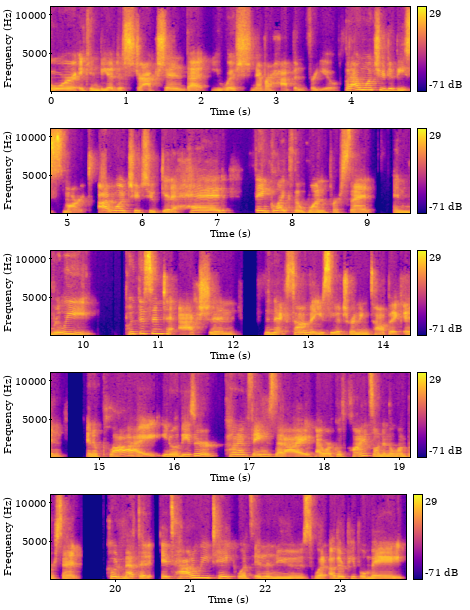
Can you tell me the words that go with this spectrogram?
or it can be a distraction that you wish never happened for you. But I want you to be smart. I want you to get ahead, think like the 1%, and really put this into action the next time that you see a trending topic and and apply you know these are kind of things that i i work with clients on in the 1% code method. It's how do we take what's in the news what other people may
